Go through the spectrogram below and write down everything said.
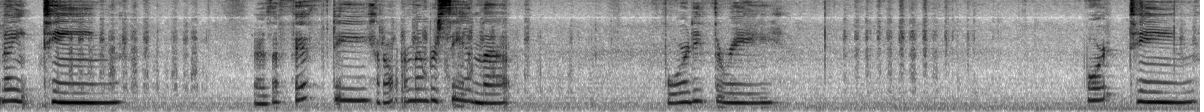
19. There's a 50. I don't remember seeing that. 43. 14.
